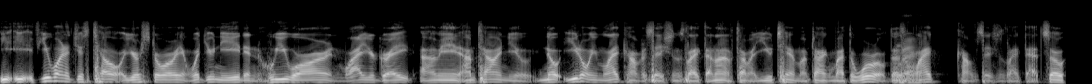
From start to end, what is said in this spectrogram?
If you want to just tell your story and what you need and who you are and why you're great, I mean, I'm telling you, no, you don't even like conversations like that. I'm not talking about you, Tim. I'm talking about the world doesn't right. like conversations like that. So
